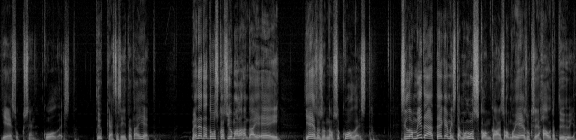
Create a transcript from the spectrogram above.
Jeesuksen kuolleista. Tykkäätkö siitä tai et? Menetät uskos Jumalahan tai ei, Jeesus on noussut kuolleista. Sillä on mitään tekemistä mun uskon kanssa, onko Jeesuksen hauta tyhjä.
